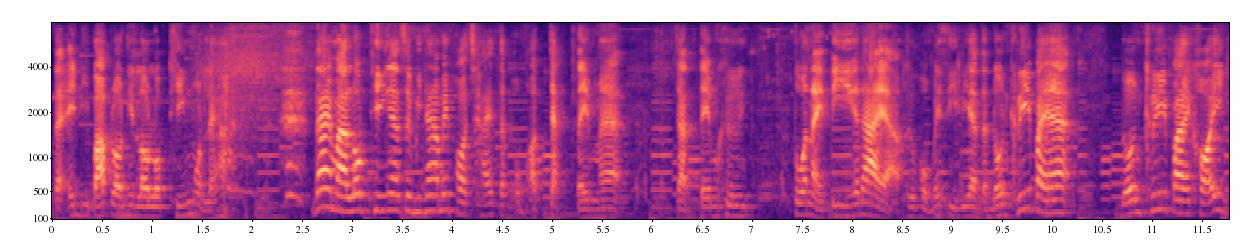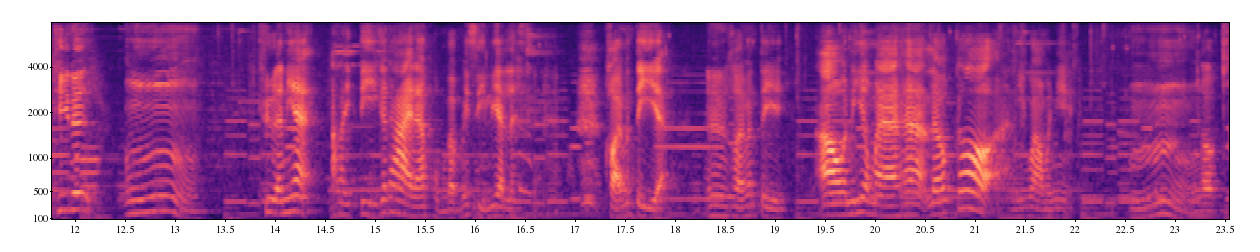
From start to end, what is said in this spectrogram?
แต่ไอ้ดีบัฟเรานี่เราลบทิ้งหมดแล้ว ได้มาลบทิ้งอะซูมิน่าไม่พอใช้แต่ผมเอาจัดเต็มฮะ จัดเต็มคือตัวไหนตีก็ได้อะคือผมไม่ซีเรียสแต่โดนครีปไปฮะ โดนครีปไปขออีกทีนึง อืมคืออันเนี้ยอะไรตีก็ได้นะ ผมแบบไม่ซีเรียสเลย ขอให้มันตีอะเออขอให้มันตี เอาอันนี้ออกมาฮะ แล้วก็อันนี้วางไว้นี่อืมโอเค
